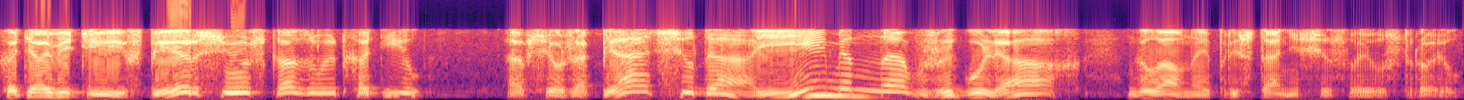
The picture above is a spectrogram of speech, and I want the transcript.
хотя ведь и в Персию, сказывают, ходил, а все же опять сюда, и именно в Жигулях главное пристанище свое устроил.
